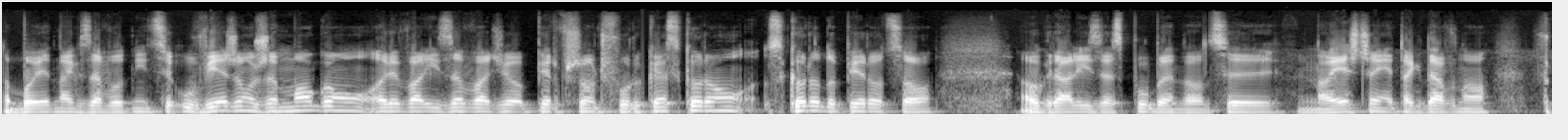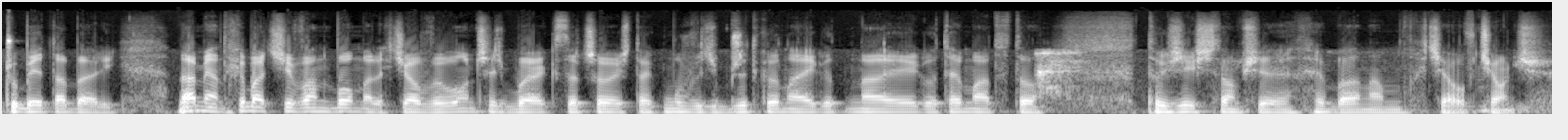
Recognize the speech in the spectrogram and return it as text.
no bo jednak zawodnicy uwierzą, że mogą rywalizować o pierwszą czwórkę, skoro, skoro dopiero co ograli zespół będący no jeszcze nie tak dawno dawno w czubie tabeli. Damian, chyba cię Van Bommel chciał wyłączyć, bo jak zacząłeś tak mówić brzydko na jego, na jego temat, to, to gdzieś tam się chyba nam chciał wciąć.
